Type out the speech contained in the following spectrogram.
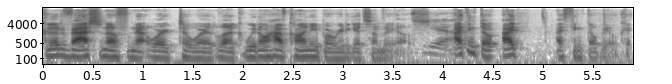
good, vast enough network to where look, we don't have Kanye, but we're gonna get somebody else. Yeah. I think they'll. I I think they'll be okay.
